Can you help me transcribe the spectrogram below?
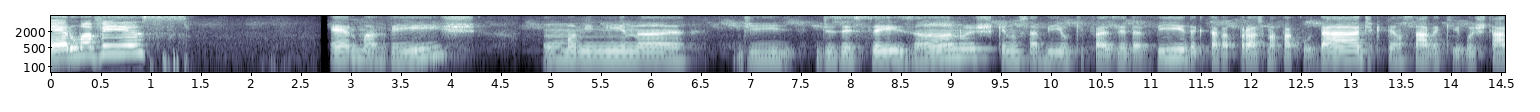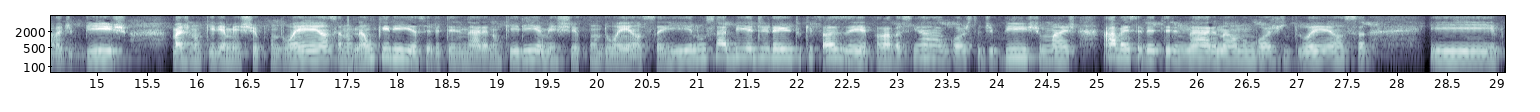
era uma vez. Era uma vez uma menina de 16 anos que não sabia o que fazer da vida, que estava próxima à faculdade, que pensava que gostava de bicho, mas não queria mexer com doença, não queria ser veterinária, não queria mexer com doença e não sabia direito o que fazer. Falava assim: ah, gosto de bicho, mas ah, vai ser veterinária? Não, não gosto de doença. E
